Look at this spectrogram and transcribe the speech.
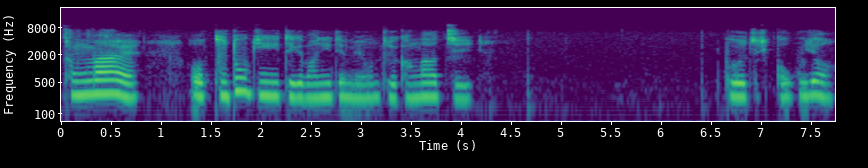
정말 어, 구독이 되게 많이 되면 저희 강아지 보여드릴 거고요.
